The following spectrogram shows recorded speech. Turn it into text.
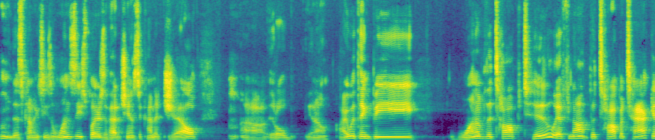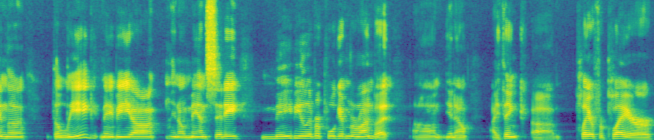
this coming season. Once these players have had a chance to kind of gel, uh, it'll, you know, I would think be one of the top two, if not the top attack in the the league. Maybe uh, you know Man City, maybe Liverpool give them a run, but um, you know I think um, player for player,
